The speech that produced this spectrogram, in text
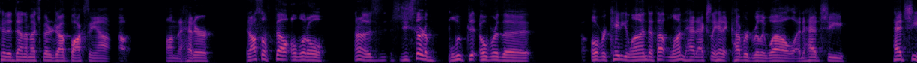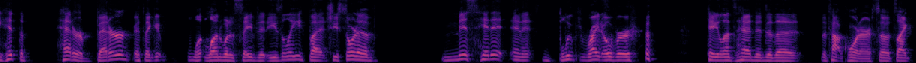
could have done a much better job boxing out on the header. It also felt a little I don't know. She sort of blooped it over the over Katie Lund. I thought Lund had actually had it covered really well, and had she had she hit the header better, I think it Lund would have saved it easily. But she sort of mishit it, and it blooped right over Katie Lund's head into the the top corner. So it's like,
